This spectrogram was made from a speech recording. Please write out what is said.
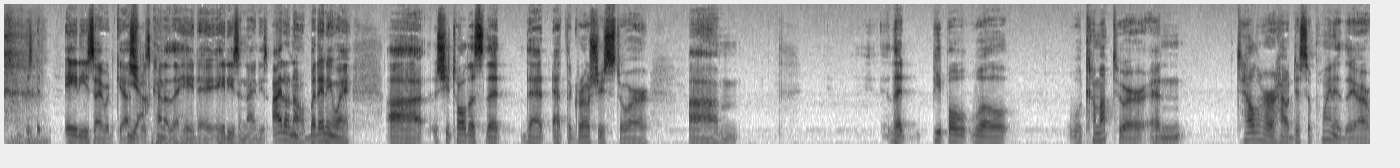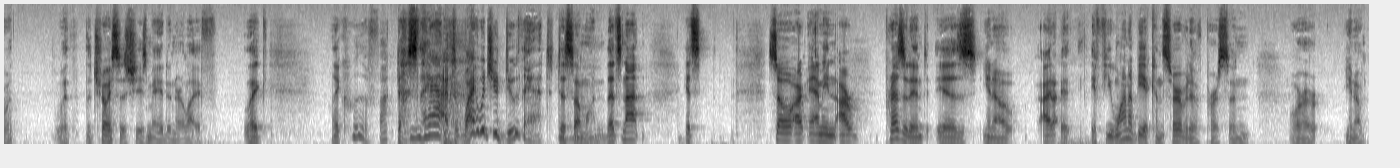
80s i would guess Yeah. was kind of the heyday 80s and 90s i don't know but anyway uh, she told us that that at the grocery store um, that people will will come up to her and tell her how disappointed they are with with the choices she's made in her life like like who the fuck does that why would you do that to mm-hmm. someone that's not it's so our, I mean, our president is, you know, I, if you want to be a conservative person, or you know,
